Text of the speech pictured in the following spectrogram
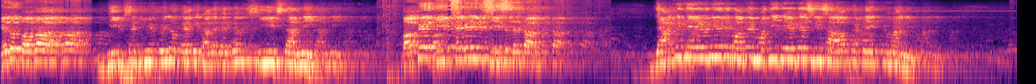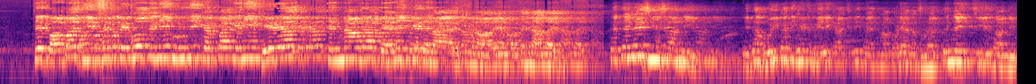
ਜਦੋਂ ਬਾਬਾ ਦੀਪ ਸਿੰਘ ਜੀ ਨੇ ਪਹਿਲਾਂ ਕਹਿ ਕੇ ਗੱਲ ਕਰਕੇ ਵੀ ਸੀਸ ਦਾਨੀ ਬਾਬੇ ਦੀਪ ਸਿੰਘ ਨੇ ਵੀ ਸੀਸ ਦਿੱਤਾ। ਜਗ ਦੇਵ ਨੇ ਤੇ ਬਾਬੇ ਮਤੀ ਦੇਵ ਦੇ ਸੀਸ ਆਪ ਕੱਟੇ ਉਹਨਾਂ ਨੇ। ਤੇ ਬਾਬਾ ਦੀਪ ਸਿੰਘ ਵੇਖੋ ਕਿੰਨੀ ਗੁਰੂ ਦੀ ਕਿਰਪਾ, ਕਿੰਨੀ ਖੇੜਿਆ ਤਿੰਨਾਂ ਦਾ ਦਿਨ ਇੱਕੇ ਦਿਨ ਆਇਆ ਜੀ ਮਨਾ ਰਹੇ ਆਪਾਂ ਤਿੰਨਾਂ ਦਾ ਤੇ ਤਿੰਨੇ ਸੀਸ ਦਾਨੀ ਇਦਾਂ ਹੋਈ ਕਦੀ ਖੇਡ ਮੇਰੇ ਘਰ ਚ ਮੈਂ ਨਾ ਪੜਿਆ ਨਾ ਸੁਣਿਆ, ਤਿੰਨੇ ਹੀ ਸੀਸ ਦਾਨੀ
